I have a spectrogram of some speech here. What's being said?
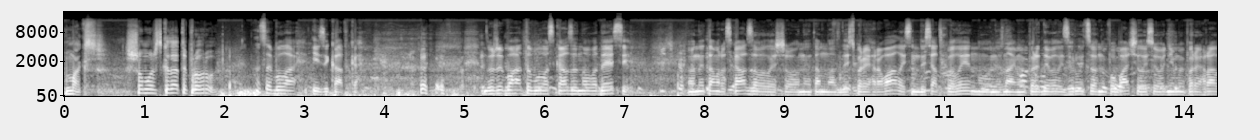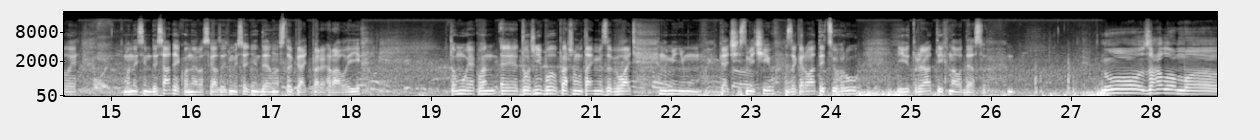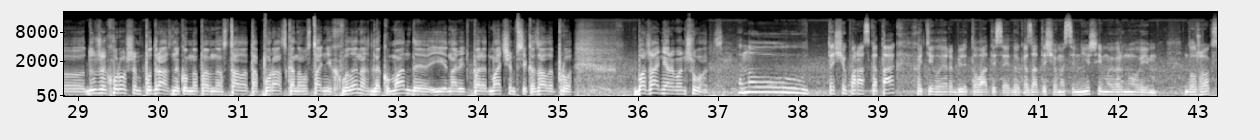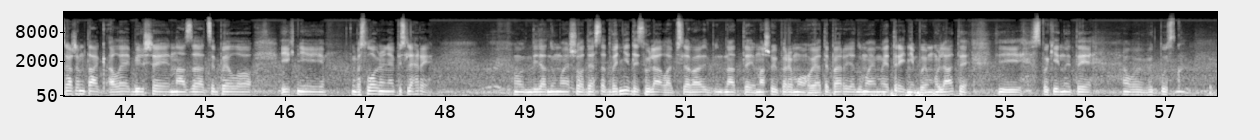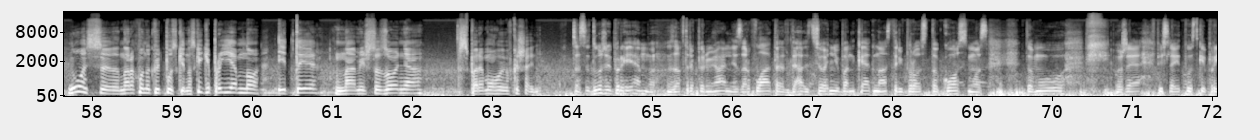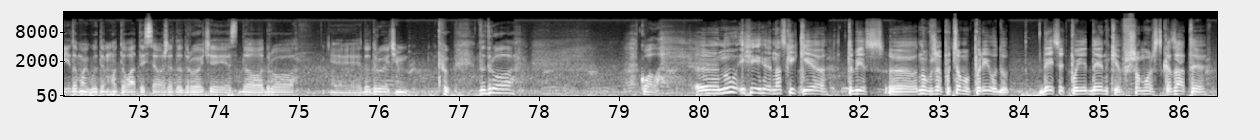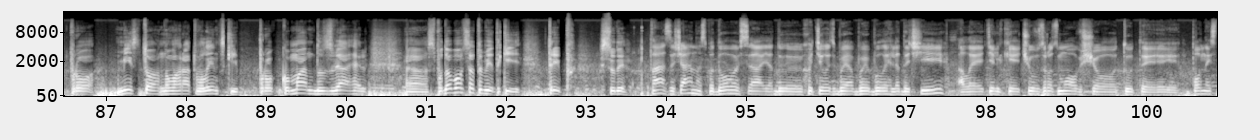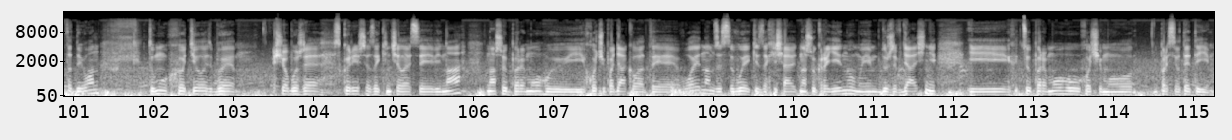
Макс, що можеш сказати про гру? Ну, Це була ізі катка. Дуже багато було сказано в Одесі. Вони там розказували, що вони там нас десь перегравали 70 хвилин. Ну не знаю, ми передивились гру, цього не побачили. Сьогодні ми переграли вони 70, як вони розказують. Ми сьогодні 95 переграли їх. Тому як вони е, повинні були в першому таймі забивати ну, мінімум 5-6 м'ячів, закривати цю гру і відправляти їх на Одесу. Ну, загалом е, дуже хорошим подразником, напевно, стала та поразка на останніх хвилинах для команди. І навіть перед матчем всі казали про бажання реваншуватися. Ну, те, що поразка так, хотіли реабілітуватися і доказати, що ми сильніші. Ми вернули їм должок, скажімо так, але більше нас зацепило їхні висловлювання після гри. Я думаю, що Одеса два дні десь гуляла після на- над нашою перемогою. А тепер, я думаю, ми три дні будемо гуляти і спокійно йти відпустку. Ну ось е, на рахунок відпустки. Наскільки приємно йти на міжсезоння з перемогою в кишені? Це, це дуже приємно. Завтра преміальні зарплата. Сьогодні банкет, настрій просто космос. Тому вже після відпустки приїдемо і будемо готуватися вже до другого чи до другого е, до другого до другого кола. Е, ну і наскільки тобі е, ну, вже по цьому періоду 10 поєдинків, що можеш сказати про місто Новоград-Волинський, про команду Звягель. Е, сподобався тобі такий тріп сюди? Та, звичайно, сподобався. Я хотілося б, аби були глядачі, але я тільки чув з розмов, що тут повний стадіон. Тому хотілося б, щоб уже скоріше закінчилася війна нашою перемогою. І хочу подякувати воїнам ЗСУ, які захищають нашу країну. Ми їм дуже вдячні і цю перемогу хочемо присвятити їм.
